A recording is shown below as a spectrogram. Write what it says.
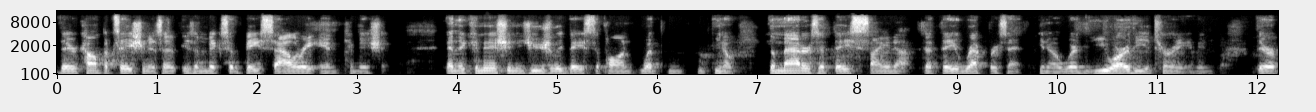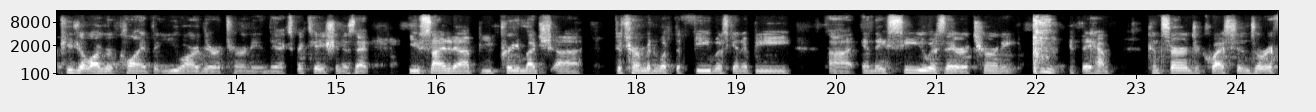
their compensation is a is a mix of base salary and commission. And the commission is usually based upon what you know the matters that they sign up that they represent you know where you are the attorney. I mean they're a puget law group client but you are their attorney. And the expectation is that you sign it up you pretty much uh, determined what the fee was going to be uh, and they see you as their attorney. If they have concerns or questions or if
